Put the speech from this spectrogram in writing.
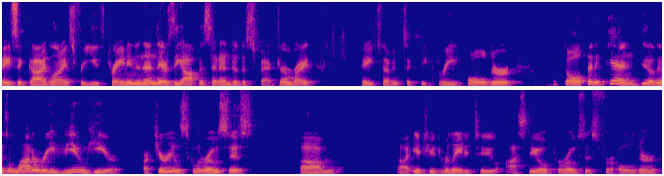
basic guidelines for youth training. And then there's the opposite end of the spectrum, right? Page 763, older adult. And again, you know, there's a lot of review here. Arterial sclerosis, um, uh, issues related to osteoporosis for older,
